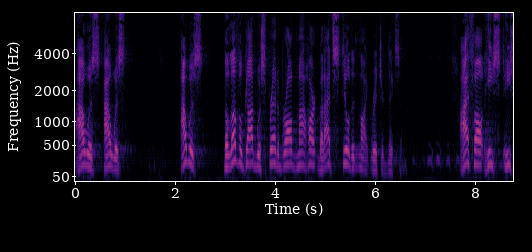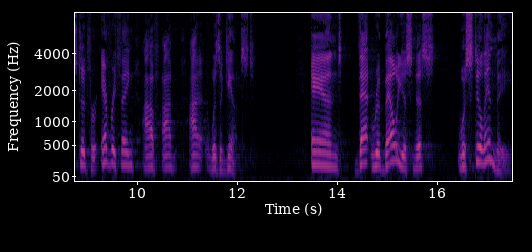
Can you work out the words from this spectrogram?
I was, I was I was, the love of God was spread abroad in my heart, but I still didn't like Richard Nixon. I thought he, he stood for everything I've, I, I was against. And that rebelliousness was still in me.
